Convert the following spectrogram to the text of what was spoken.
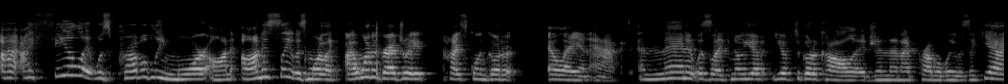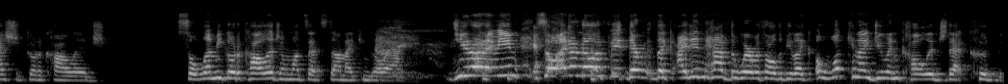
I, I feel it was probably more on, honestly, it was more like, I want to graduate high school and go to LA and act. And then it was like, no, you have, you have to go to college. And then I probably was like, yeah, I should go to college. So let me go to college. And once that's done, I can go act. Do you know what I mean? So I don't know if it there like I didn't have the wherewithal to be like, oh, what can I do in college that could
